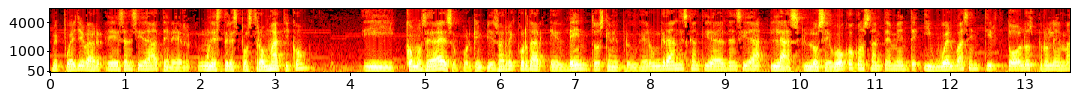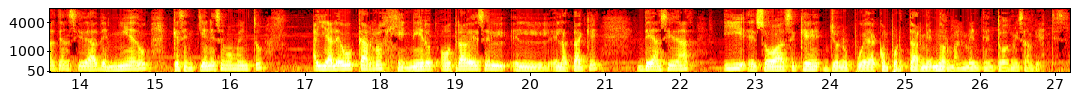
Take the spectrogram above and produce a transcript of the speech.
Me puede llevar esa ansiedad a tener un estrés postraumático. ¿Y cómo se da eso? Porque empiezo a recordar eventos que me produjeron grandes cantidades de ansiedad, las, los evoco constantemente y vuelvo a sentir todos los problemas de ansiedad, de miedo que sentí en ese momento. Ahí al evocarlos genero otra vez el, el, el ataque de ansiedad y eso hace que yo no pueda comportarme normalmente en todos mis ambientes.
